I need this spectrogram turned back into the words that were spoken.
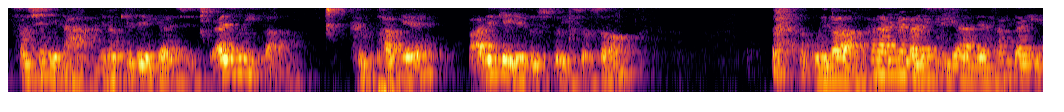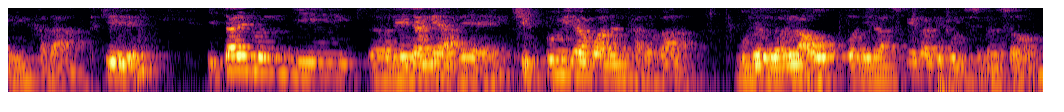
서신이다 이렇게도 얘기할 수 있어요. 짧으니까 급하게 빠르게 읽을 수도 있어서 우리가 하나님의 말씀을 이해하는 데 상당히 유익하다. 특히 이 짧은 이네 장의 안에 기쁨이라고 하는 단어가 무려 19번이나 소개가 되고 있으면서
